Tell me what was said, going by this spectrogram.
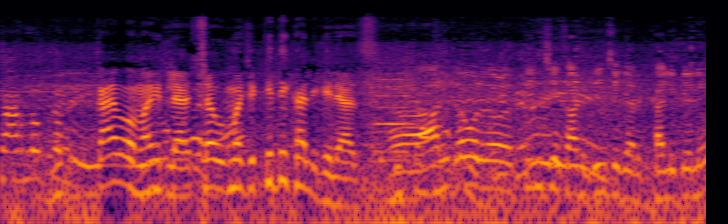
चार लोक काय भाव मागितले आज? शाहू म्हणजे किती खाली केले आज? आज जवळजवळ तीनशे साडेतीनशे कॅरेट खाली केले.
